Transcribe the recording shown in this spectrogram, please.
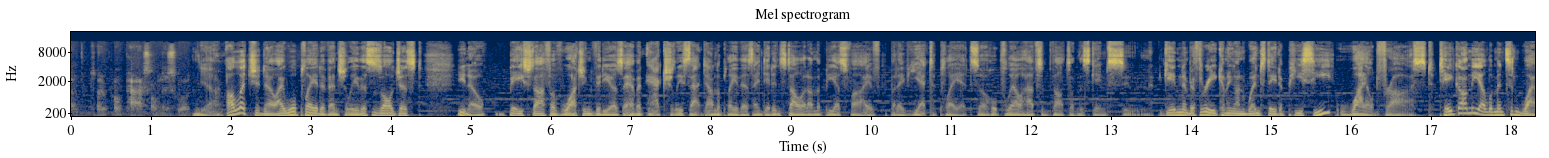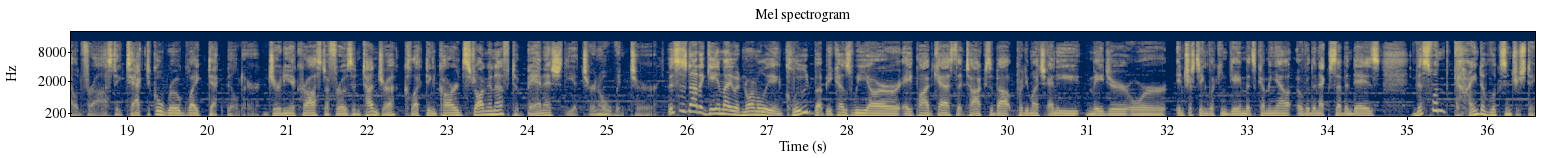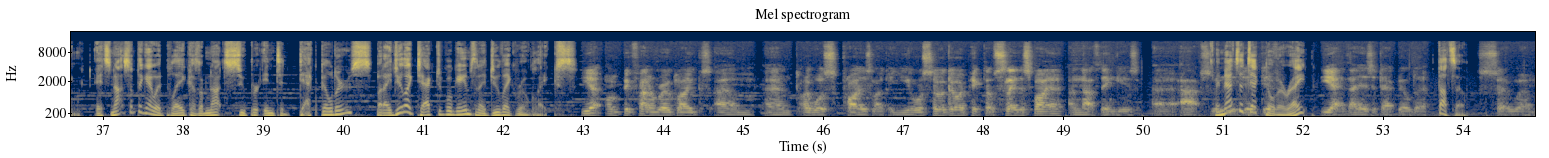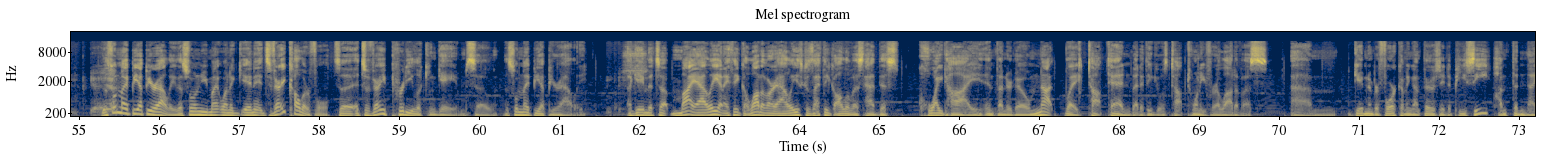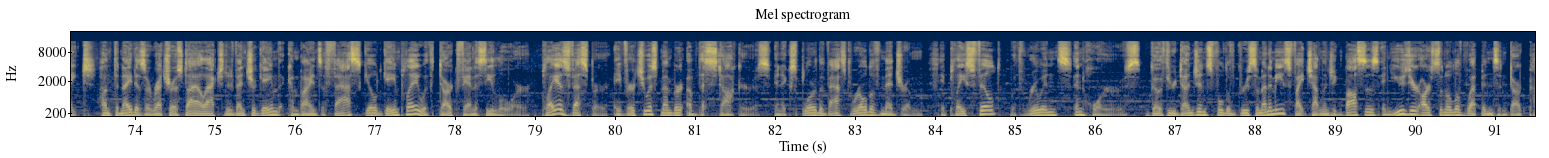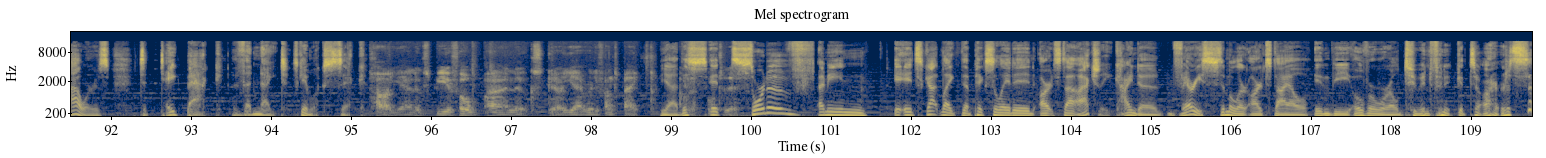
I'll pass on this one. Yeah, I'll let you know. I will play it eventually. This is all just, you know, based off of watching videos. I haven't actually sat down to play this. I did install it on the PS5, but I've yet to play it. So hopefully I'll have some thoughts on this game soon. Game number three coming on Wednesday to PC Wild Frost. Take on the elements in Wild Frost, a tactical roguelike deck builder. Journey across a frozen tundra, collecting cards strong enough to banish the eternal winter. This is not a game I would normally include, but because we are a podcast that talks about pretty much any major or interesting looking game that's coming out over the next seven days, this one kind of looks interesting. It's not something I would play because I'm not super into deck builders, but I do like tactical games and I do like roguelikes. Yeah, I'm a big fan of roguelikes, um, and I was surprised like a year or so ago I picked up Slay the Spire, and that thing is uh, absolutely. And that's addictive. a deck builder, right? Yeah, that is a deck builder. Thought so. So um, yeah, this yeah. one might be up your alley. This one you might want to, and it's very colorful. It's a it's a very pretty looking game. So this one might be up your alley. Nice. A game that's up my alley, and I think a lot of our alleys because I think all of us had this quite high in Thunderdome. Not like top ten, but I think it was top twenty for a lot of us. Um, game number four coming on Thursday to PC Hunt the Night. Hunt the Night is a retro style action adventure game that combines a fast, skilled gameplay with dark fantasy lore. Play as Vesper, a virtuous member of the Stalkers, and explore the vast world of Medhram, a place filled with ruins and horrors. Go through dungeons full of gruesome enemies, fight challenging bosses, and use your arsenal of weapons and dark powers to take back the night. This game looks sick. Oh yeah, it looks beautiful. Uh, it looks uh, yeah, really fun to play. Yeah, this it's this. sort of. I mean, it's got like the pixelated art style. Actually, kind of very similar art style in the overworld to Infinite Guitars.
